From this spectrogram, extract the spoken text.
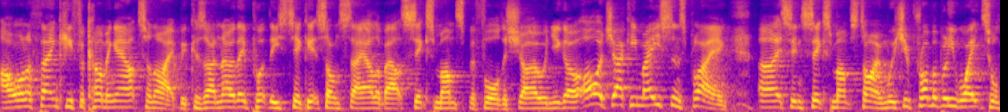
I want to thank you for coming out tonight because I know they put these tickets on sale about six months before the show, and you go, oh, Jackie Mason's playing. Uh, it's in six months' time. We should probably wait till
